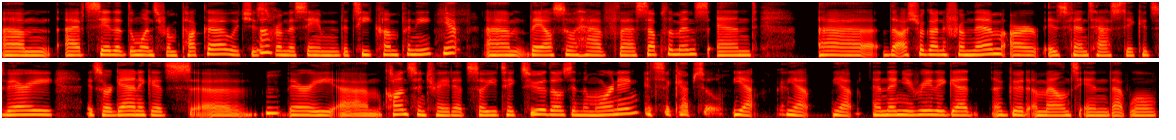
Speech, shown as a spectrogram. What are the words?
um, I have to say that the ones from Pukka, which is from the same the tea company, Yeah. um, they also have uh, supplements and. Uh, the ashwagandha from them are is fantastic. It's very, it's organic. It's uh, very um, concentrated. So you take two of those in the morning, It's a capsule. yeah, yeah, yeah. And then you really get a good amount in that will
